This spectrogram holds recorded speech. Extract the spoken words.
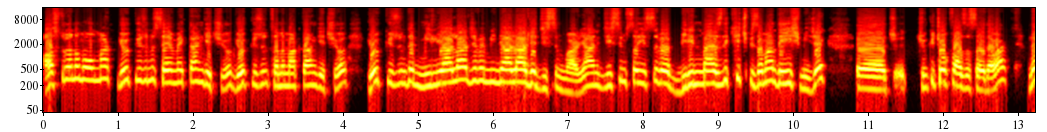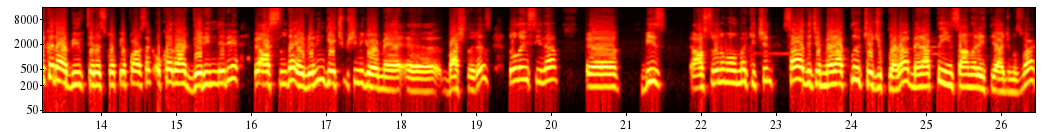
astronom olmak gökyüzünü sevmekten geçiyor, gökyüzünü tanımaktan geçiyor. Gökyüzünde milyarlarca ve milyarlarca cisim var. Yani cisim sayısı ve bilinmezlik hiçbir zaman değişmeyecek. E, çünkü çok fazla sayıda var. Ne kadar büyük teleskop yaparsak o kadar derinleri ve aslında evrenin geçmişini görmeye e, başlarız. Dolayısıyla e, biz astronom olmak için sadece meraklı çocuklara, meraklı insanlara ihtiyacımız var.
